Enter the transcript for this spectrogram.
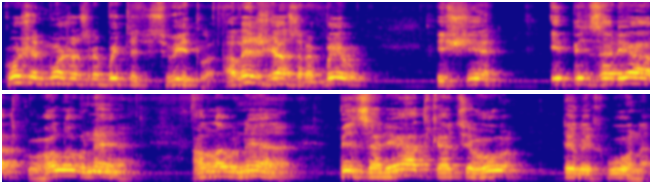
кожен може зробити світло, але ж я зробив іще і підзарядку. Головне, головне підзарядка цього телефона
